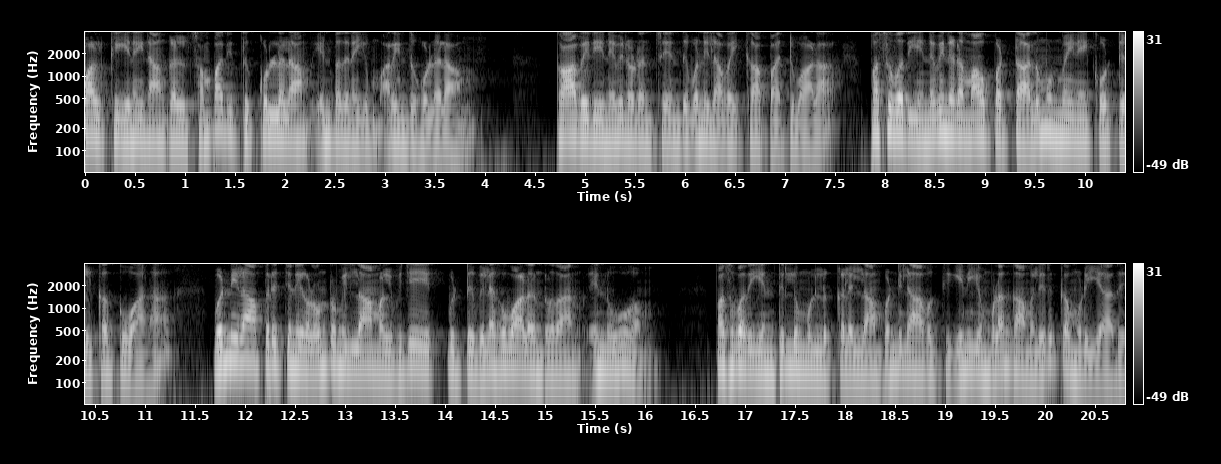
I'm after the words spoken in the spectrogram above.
வாழ்க்கையினை நாங்கள் சம்பாதித்து கொள்ளலாம் என்பதனையும் அறிந்து கொள்ளலாம். காவிரி நெவினுடன் சேர்ந்து வெண்ணிலாவை காப்பாற்றுவாளா? பசுபதியின் நெவினிடமாகப்பட்டாலும் உண்மையினை கோட்டில் கக்குவானா? வெண்ணிலா பிரச்சனைகள் ஒன்றுமில்லாமல் விஜயை விட்டு விலகுவாள் என்றுதான் என் ஊகம். பசுபதியின் தில்லுமுள்ளுக்கள் எல்லாம் வெண்ணிலாவுக்கு இனியும் முழங்காமல் இருக்க முடியாது.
